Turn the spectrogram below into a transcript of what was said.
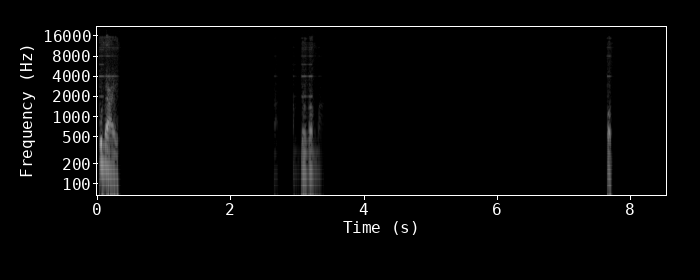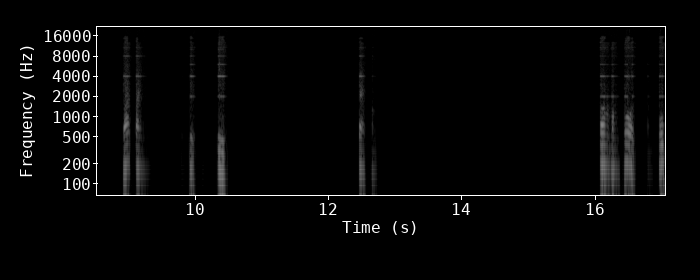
ผู้ใดทำโดยประมาทกดและการตุอื่นแจ้งคำต้องระวังโทษจำคุก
